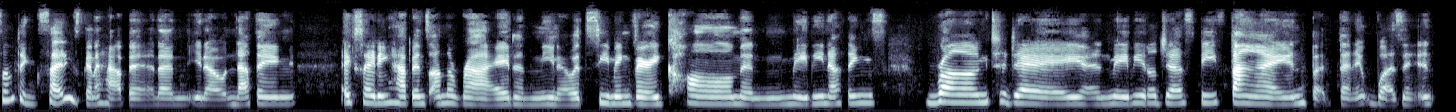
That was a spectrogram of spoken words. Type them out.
something exciting's gonna happen," and you know, nothing exciting happens on the ride, and you know, it's seeming very calm, and maybe nothing's wrong today, and maybe it'll just be fine. But then it wasn't.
